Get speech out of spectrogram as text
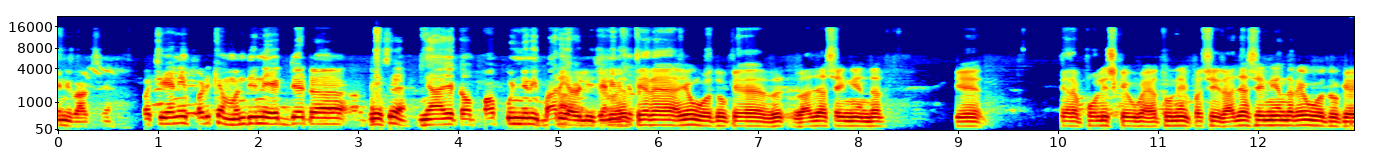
એની વાત છે. પછી એની પડખે મંદિરની એક્ઝેટ જે છે ત્યાં એક પાપ પુણ્યની બારી આવેલી છે. અત્યારે એવું હતું કે રાજાશાહીની અંદર કે ત્યારે પોલીસ કે એવું કઈ હતું નહીં. પછી રાજાશાહીની અંદર એવું હતું કે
